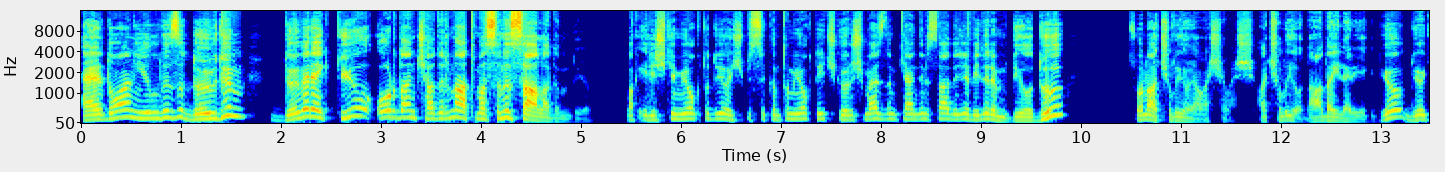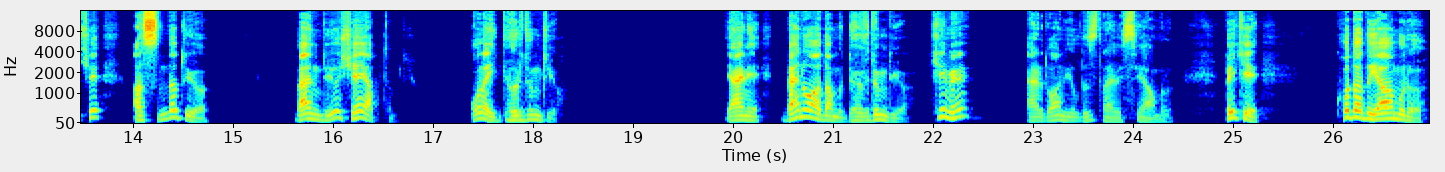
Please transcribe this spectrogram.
Erdoğan Yıldız'ı dövdüm, döverek diyor oradan çadırına atmasını sağladım diyor. Bak ilişkim yoktu diyor, hiçbir sıkıntım yoktu, hiç görüşmezdim kendini sadece bilirim diyordu. Sonra açılıyor yavaş yavaş, açılıyor, daha da ileriye gidiyor. Diyor ki aslında diyor, ben diyor şey yaptım diyor, orayı gördüm diyor. Yani ben o adamı dövdüm diyor. Kimi? Erdoğan Yıldız'ı travesti Yağmur'u. Peki kod adı Yağmur'u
